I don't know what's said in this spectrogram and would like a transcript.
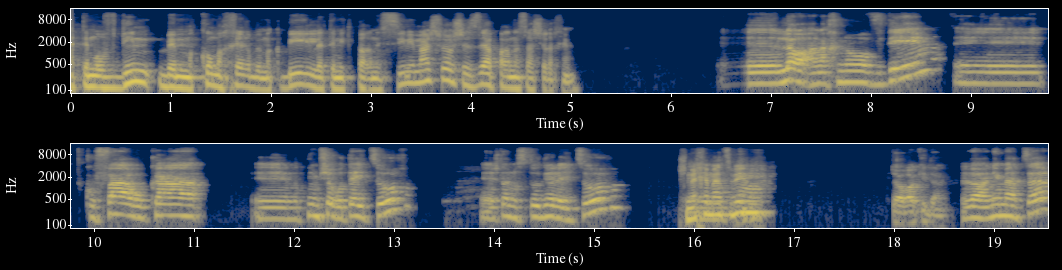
אתם עובדים במקום אחר במקביל, אתם מתפרנסים ממשהו או שזה הפרנסה שלכם? אה, לא, אנחנו עובדים, אה, תקופה ארוכה אה, נותנים שירותי עיצוב, יש לנו סטודיו לעיצוב. שניכם מעצבים? לא, רק עידן. לא, אני מעצב,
